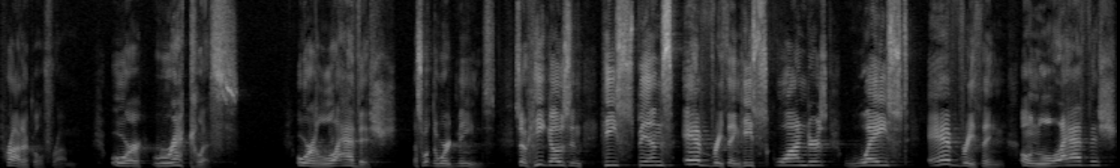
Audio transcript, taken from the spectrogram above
prodigal from, or reckless or lavish. That's what the word means. So he goes and he spends everything. He squanders, wastes everything on lavish,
